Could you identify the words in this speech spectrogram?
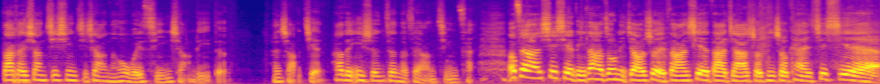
大概像基辛格这样能够维持影响力的。很少见，他的一生真的非常精彩。那，非常谢谢李大中李教授，也非常谢谢大家收听收看，谢谢。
